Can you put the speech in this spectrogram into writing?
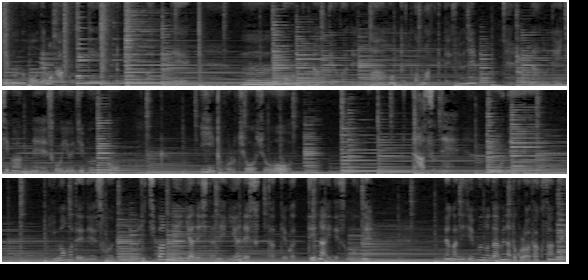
自分の方でも書くっていうところがあってうーんもうねなんていうかねまあ本当に困ったですよね。なので一番ねそういう自分のいいところ長所を出すね。もうね今までねそう一番ね嫌でしたね。嫌でしたっていうか出ないですもんね。なんかね自分のダメなところがたくさん出るっ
